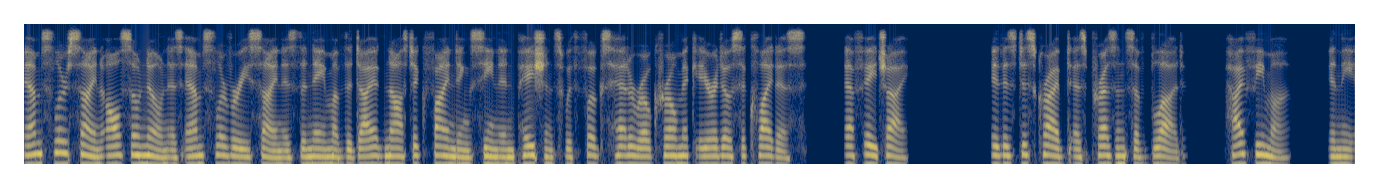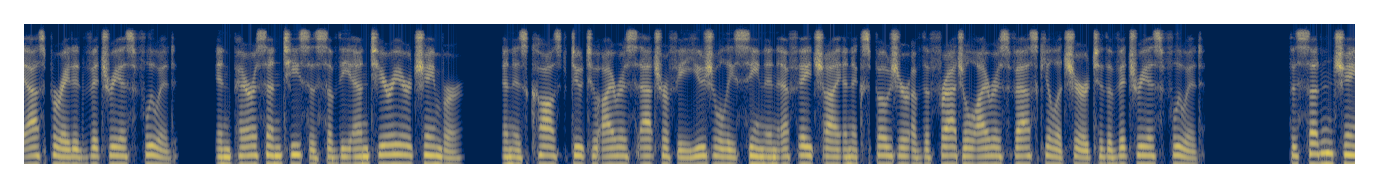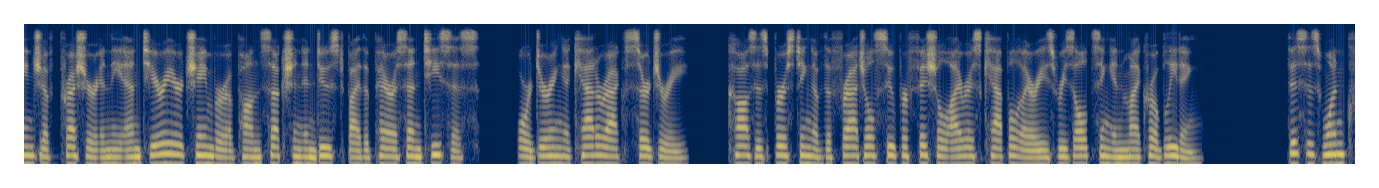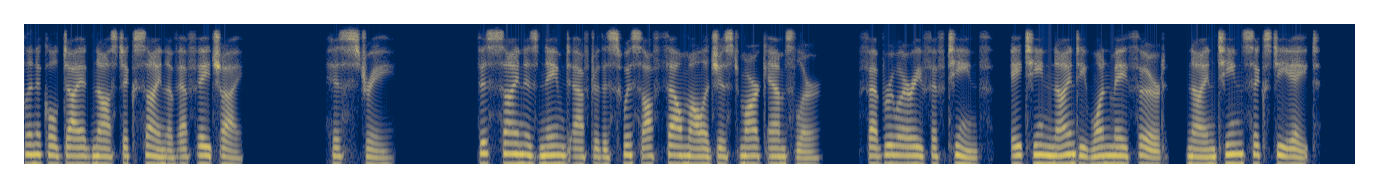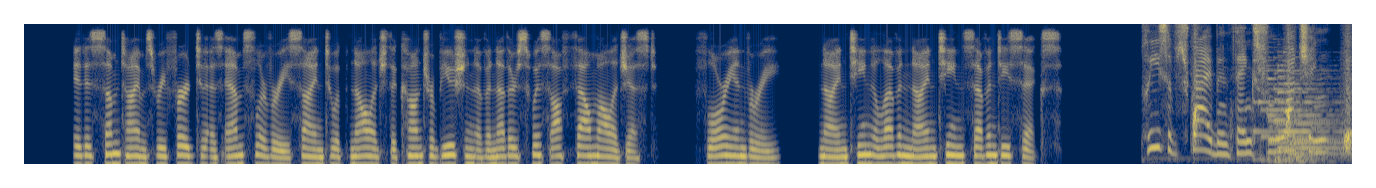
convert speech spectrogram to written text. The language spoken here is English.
Amsler sign also known as Amsler-Verrey sign is the name of the diagnostic finding seen in patients with Fuchs heterochromic iridocyclitis, FHI. It is described as presence of blood, hyphema, in the aspirated vitreous fluid, in paracentesis of the anterior chamber, and is caused due to iris atrophy usually seen in FHI and exposure of the fragile iris vasculature to the vitreous fluid. The sudden change of pressure in the anterior chamber upon suction induced by the paracentesis, or during a cataract surgery, causes bursting of the fragile superficial iris capillaries resulting in microbleeding. This is one clinical diagnostic sign of FHI. History This sign is named after the Swiss ophthalmologist Marc Amsler, February 15, 1891 May 3, 1968. It is sometimes referred to as Amsler-Verrey sign to acknowledge the contribution of another Swiss ophthalmologist, Florian Verrey, 1911-1976. Please subscribe and thanks for watching.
